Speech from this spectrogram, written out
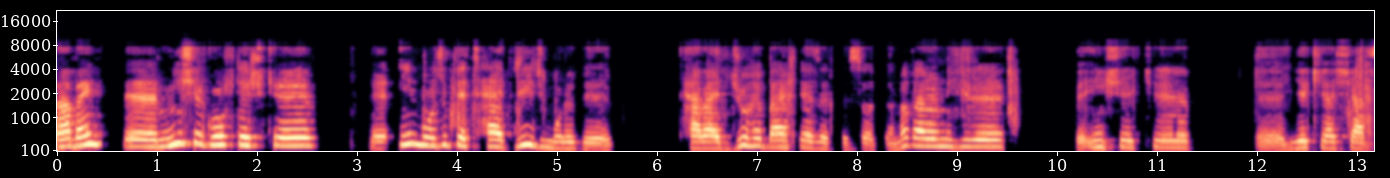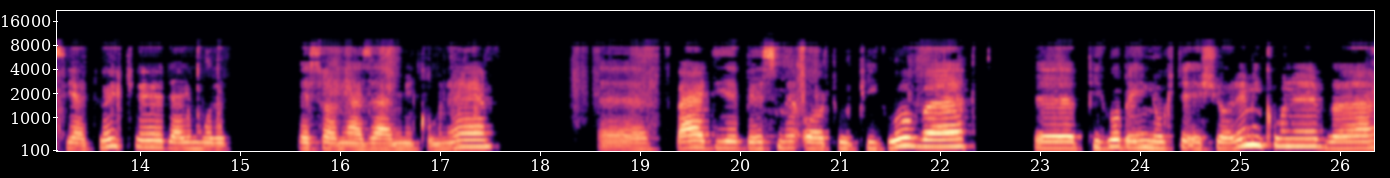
بنابراین میشه گفتش که این موضوع به تدریج مورد توجه برخی از اقتصاددانها قرار می‌گیره به این شکل که یکی از شخصیت هایی که در این مورد اظهار نظر می‌کنه فردی به اسم آرتور پیگو و پیگو به این نکته اشاره می‌کنه و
